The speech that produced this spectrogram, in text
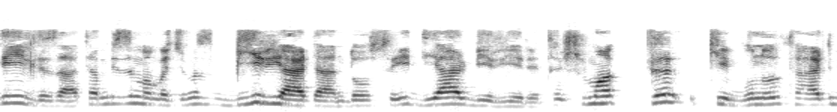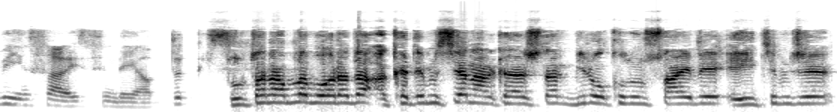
değildi zaten. Bizim amacımız bir yerden dosyayı diğer bir yere taşımaktı ki bunu Ferdi Bey'in sayesinde yaptık. Sultan abla bu arada akademisyen arkadaşlar bir okulun sahibi eğitimci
